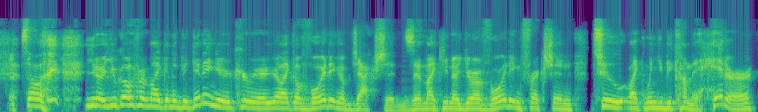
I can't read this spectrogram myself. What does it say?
so you know you go from like in the beginning of your career you're like avoiding objections and like you know you're avoiding friction to like when you become a hitter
